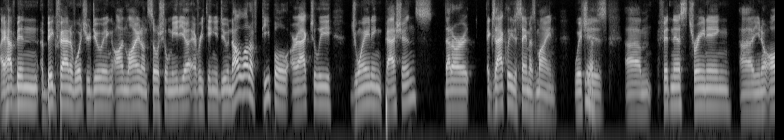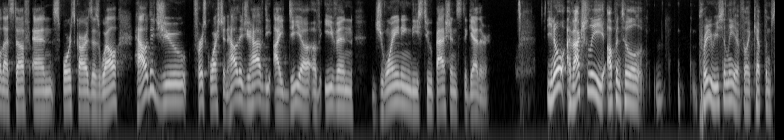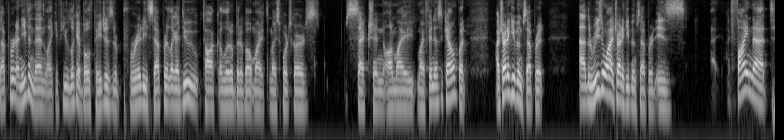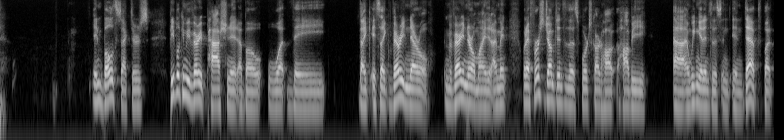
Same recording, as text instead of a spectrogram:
I have been a big fan of what you're doing online on social media, everything you do. Not a lot of people are actually joining passions that are exactly the same as mine, which Yeah. is um, fitness, training, uh, you know, all that stuff, and sports cards as well. How did you? First question: How did you have the idea of even joining these two passions together? You know, I've actually up until pretty recently I've like kept them separate. And even then, like if you look at both pages, they're pretty separate. Like I do talk a little bit about my my sports cards section on my my fitness account, but I try to keep them separate. Uh, the reason why I try to keep them separate is I find that in both sectors, people can be very passionate about what they like. It's like very narrow. I'm very narrow minded. I mean, when I first jumped into the sports card ho- hobby, uh, and we can get into this in, in depth, but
